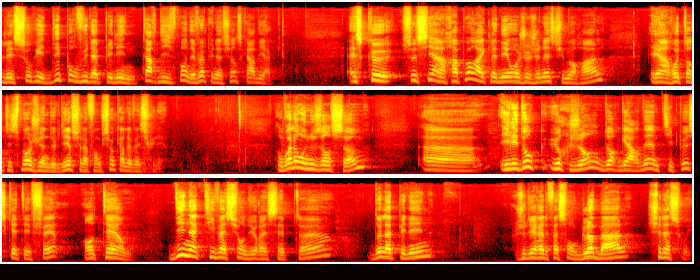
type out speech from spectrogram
les, souris dépourvues d'apéline tardivement développent une insuffisance cardiaque. Est-ce que ceci a un rapport avec la néo-angiogénèse tumorale? Et un retentissement, je viens de le dire, sur la fonction cardiovasculaire Donc voilà où nous en sommes. Euh, il est donc urgent de regarder un petit peu ce qui a été fait en termes d'inactivation du récepteur de la péline, je dirais de façon globale, chez la souris.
